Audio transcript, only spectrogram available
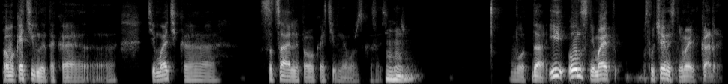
провокативная такая тематика, социально провокативная, можно сказать. Mm-hmm. Вот, да. И он снимает, случайно снимает кадры.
